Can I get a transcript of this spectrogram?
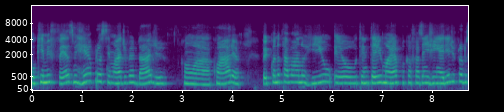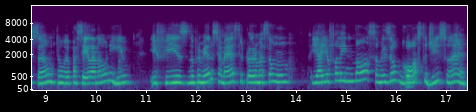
o que me fez me reaproximar de verdade com a, com a área foi quando eu estava lá no Rio, eu tentei uma época fazer engenharia de produção, então eu passei lá na Unirio e fiz no primeiro semestre programação 1. E aí eu falei, nossa, mas eu gosto disso, né?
